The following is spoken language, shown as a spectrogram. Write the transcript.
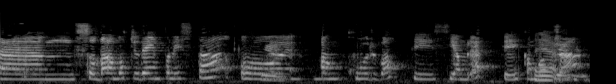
Um, så da måtte jo det inn på lista. Og Angkor Wat i Siam Reap i Kambodsja. Um,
